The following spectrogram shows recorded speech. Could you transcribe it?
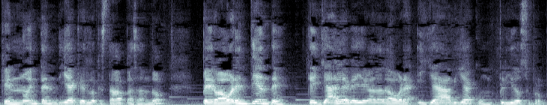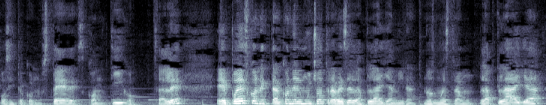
que no entendía qué es lo que estaba pasando, pero ahora entiende que ya le había llegado la hora y ya había cumplido su propósito con ustedes, contigo, ¿sale? Eh, puedes conectar con él mucho a través de la playa, mira, nos muestra la playa,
